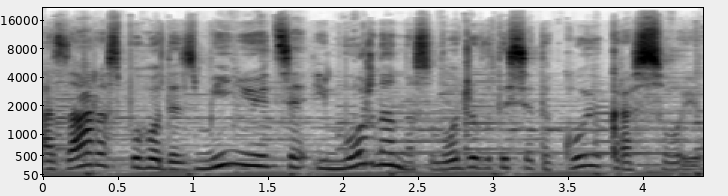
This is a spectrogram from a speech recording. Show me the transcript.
а зараз погода змінюється і можна насолоджуватися такою красою.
